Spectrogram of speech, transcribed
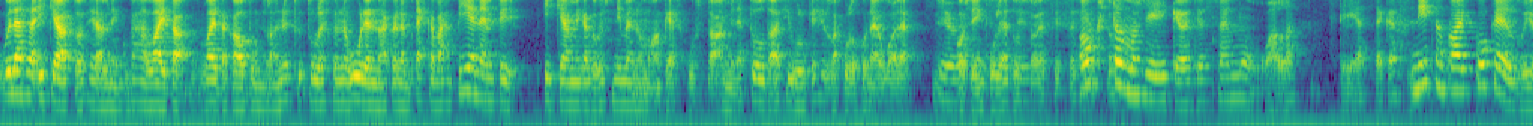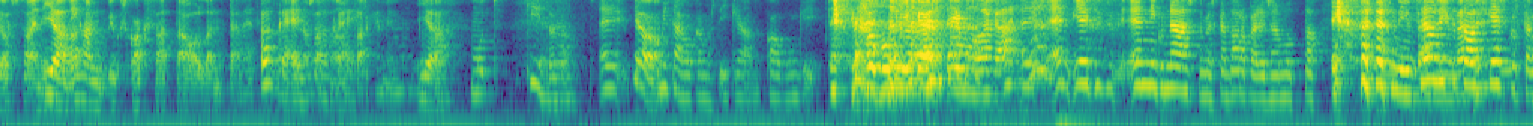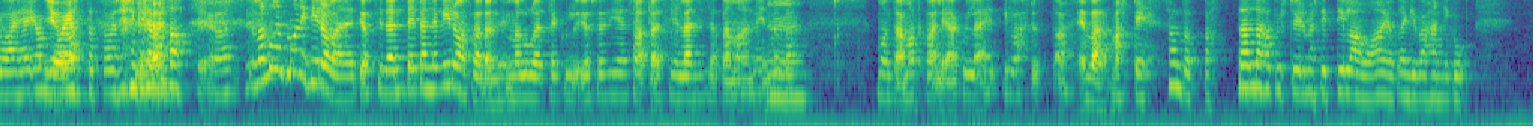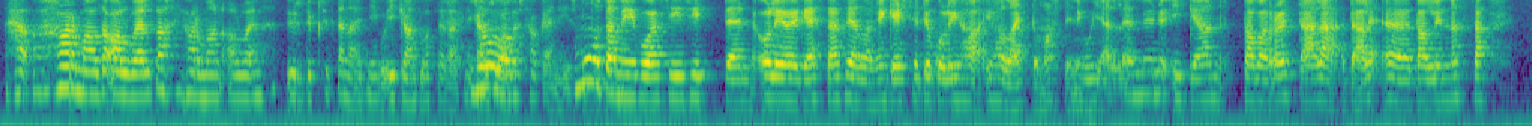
yleensä Ikeat on siellä niin kuin vähän laita, laitakaupungilla. Nyt tulisi tämmöinen uuden näköinen, ehkä vähän pienempi Ikea, mikä tulisi nimenomaan keskustaan, minne tultaisiin julkisilla kulkuneuvoilla Just, kotiin kuljetus just. olisi sitten se Onko tommosia iköitä jossain muualla? Tiedättekö? Niitä on kai kokeiltu jossain, niin Joo. ihan yksi, kaksi saattaa olla nyt tällä hetkellä. Okei, en osaa okei. sanoa tarkemmin. Mutta, Joo. mut, Kiitos. Joo. Ei Joo. mitään kokemusta Ikean kaupunki. Kaupunki-iköistä ei mullakaan. Ei, en, ei siis, en niin näe sitä myöskään tarpeellisena, mutta niinpä, se on niinpä. sitten taas keskusteluaihe, jonka Joo. voi jättää toiseen kertaan. Joo. Mä luulen, että moni virolainen, että jos sitä nyt ei tänne Viroon saada, niin mä luulen, että se kyllä, jos se siihen saataisiin siihen länsisatamaan, niin mm. tota, Mm. montaa matkailijaa kyllä ilahduttaa. Varmasti. Se on totta. Tällähän pystyy ilmeisesti tilaamaan jotenkin vähän niinku hä- harmaalta alueelta, harmaan alueen yrityksiltä näitä niinku Ikean tuotteita, että ne käy Joo. Suomesta hakemaan niistä. Muutamia vuosia sitten oli oikeastaan sellainen keissi, että joku oli ihan, ihan laittomasti niin kuin jälleen myynyt Ikean tavaroita täällä, täällä ää, Tallinnassa,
